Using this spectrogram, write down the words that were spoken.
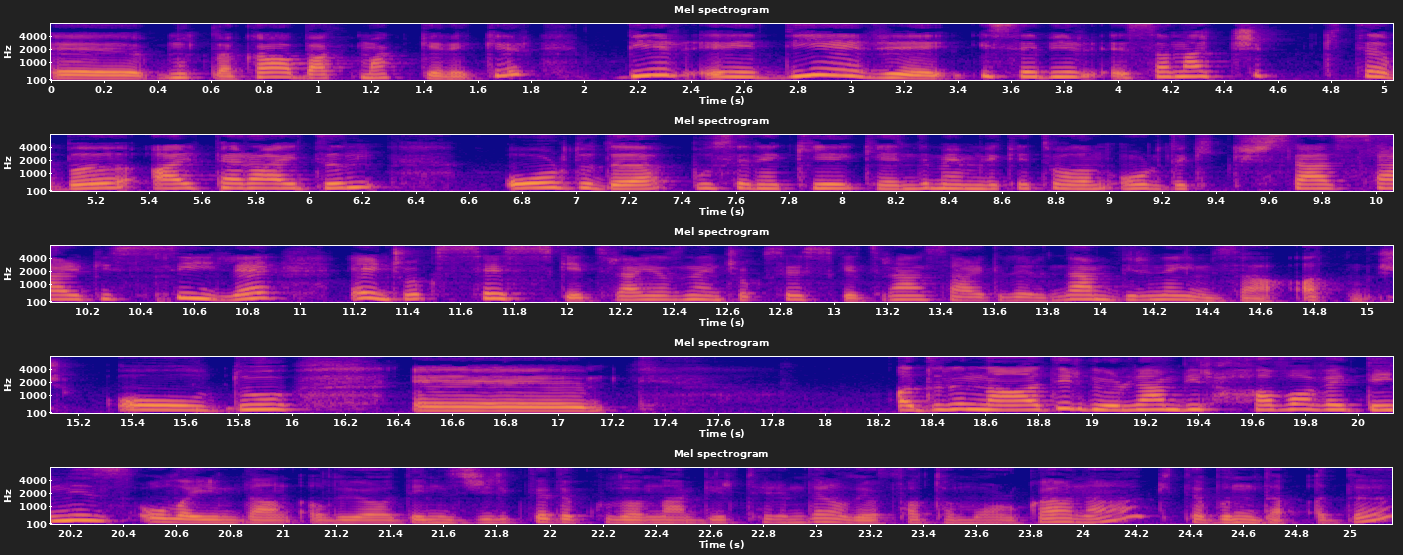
E, mutlaka bakmak gerekir. Bir e, diğeri ise bir sanatçı kitabı Alper Aydın Ordu'da bu seneki kendi memleketi olan Ordu'daki kişisel sergisiyle en çok ses getiren, yazın en çok ses getiren sergilerinden birine imza atmış oldu. Eee adını nadir görülen bir hava ve deniz olayından alıyor. Denizcilikte de kullanılan bir terimden alıyor Fata Morgana kitabın da adı.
